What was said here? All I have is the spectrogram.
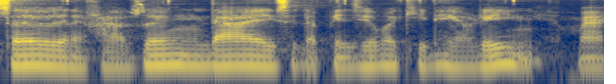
เซอร์นะครับ ซึ่งได้ศิลปินชื่อว่าคิดเฮลริงมา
